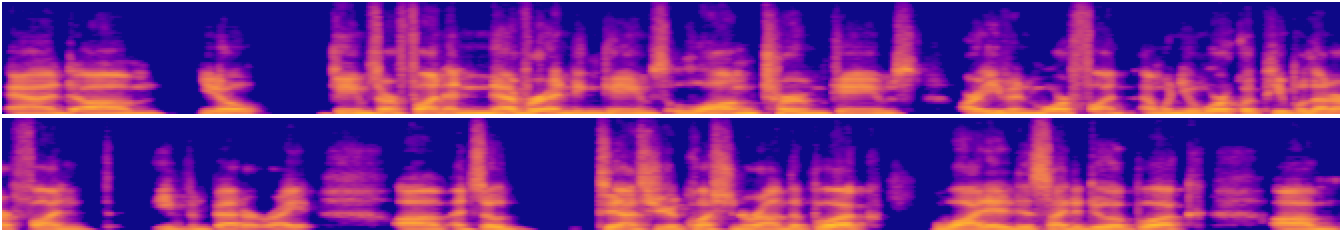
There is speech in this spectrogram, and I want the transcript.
and um, you know games are fun and never ending games, long term games are even more fun. And when you work with people that are fun, even better, right? Um, and so to answer your question around the book, why did I decide to do a book? Um,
